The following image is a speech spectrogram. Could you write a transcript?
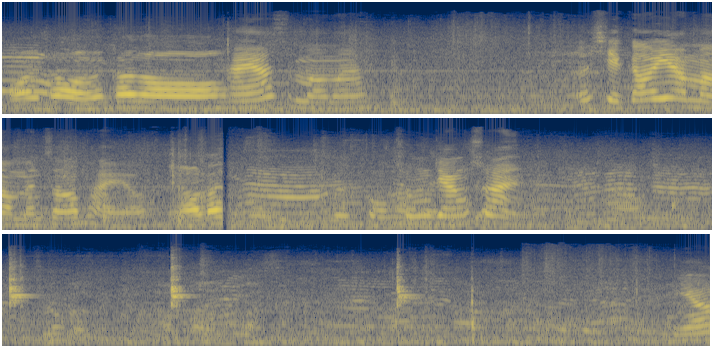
欢迎上好看看哦。还要什么吗？而且高要嘛？我们招牌哦。好，嘞。葱姜蒜。你要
